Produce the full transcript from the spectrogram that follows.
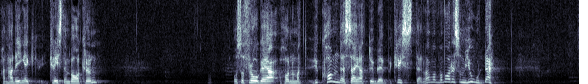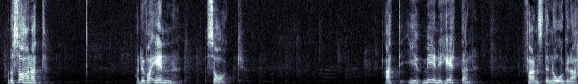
han hade ingen kristen bakgrund. Och så frågade jag honom att, hur kom det sig att du blev kristen. Vad, vad var det som gjorde? Och då sa han att Ja, det var en sak. Att i menigheten fanns det några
